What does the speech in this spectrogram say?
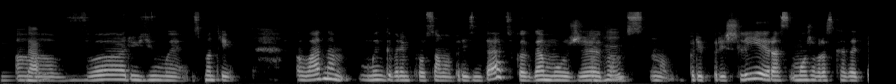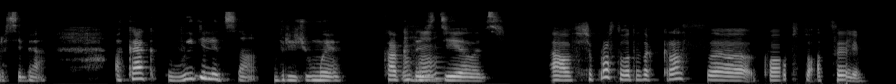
Да. А, в резюме, смотри, ладно, мы говорим про самопрезентацию, когда мы уже угу. там, ну, при, пришли и рас, можем рассказать про себя. А как выделиться в резюме? Как угу. это сделать? А, все просто, вот это как раз э, к вопросу о цели,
